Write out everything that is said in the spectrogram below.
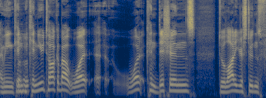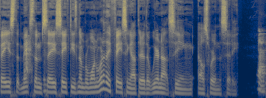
I mean, can mm-hmm. can you talk about what uh, what conditions do a lot of your students face that makes them say safety is number one? What are they facing out there that we're not seeing elsewhere in the city? Yeah.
